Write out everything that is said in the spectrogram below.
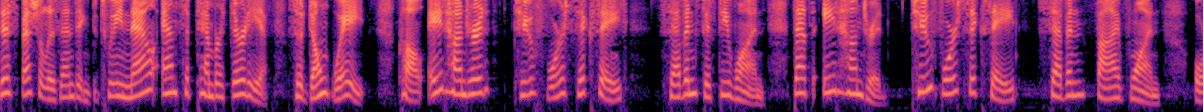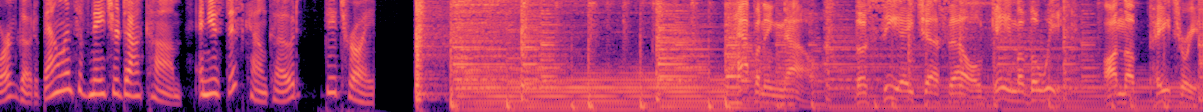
This special is ending between now and September 30th, so don't wait. Call 800 2468 751. That's 800 2468 751. Or go to balanceofnature.com and use discount code Detroit. Happening now, the CHSL Game of the Week on the Patriot.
